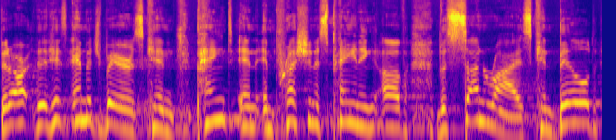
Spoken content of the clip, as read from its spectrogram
that, our, that his image bearers can paint an impressionist painting of the sunrise, can build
